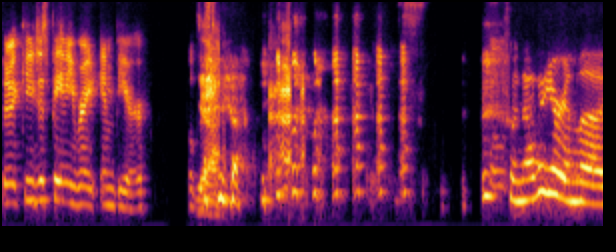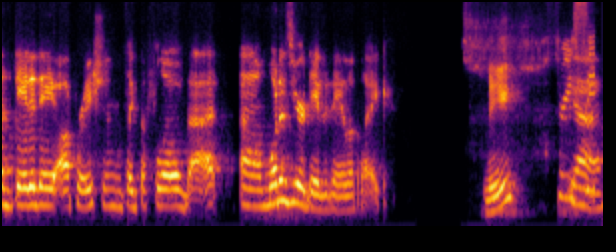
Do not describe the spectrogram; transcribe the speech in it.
They're can you just pay me right in beer? We'll Yeah. take yeah. it." So now that you're in the day-to-day operations, like the flow of that, um, what does your day-to-day look like? Me? Three Yeah.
